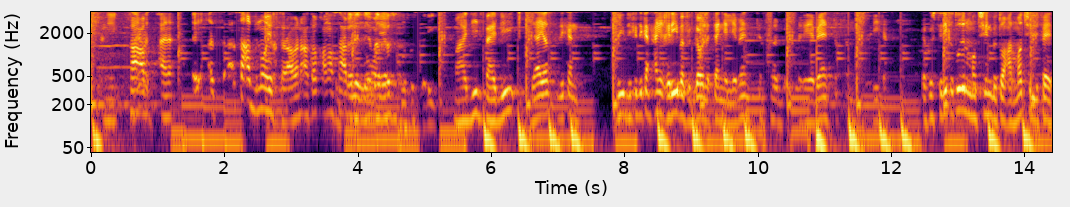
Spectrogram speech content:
يعني صعب عادي. أنا صعب إن هو يخسر. أو أنا أتوقع إن هو صعب إن هو يخسر. من كوستاريكا. ما هي دي ما هي دي ده يا أسطى دي كان دي, دي, دي كان حاجة غريبة في الجولة الثانية اليابان تخسر اليابان تخسر من كوستاريكا. كوستاريكا طول الماتشين بتوع الماتش اللي فات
